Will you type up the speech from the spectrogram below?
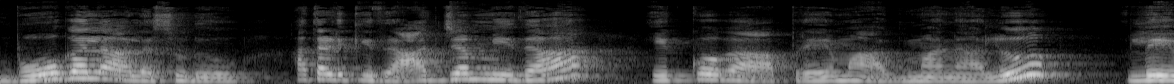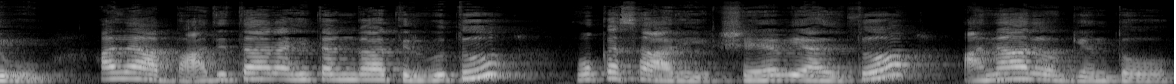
భోగలాలసుడు. అతడికి రాజ్యం మీద ఎక్కువగా ప్రేమ అభిమానాలు లేవు. అలా బాధ్యతారహితంగా తిరుగుతూ ఒకసారి క్షయవ్యాధితో అనారోగ్యంతో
